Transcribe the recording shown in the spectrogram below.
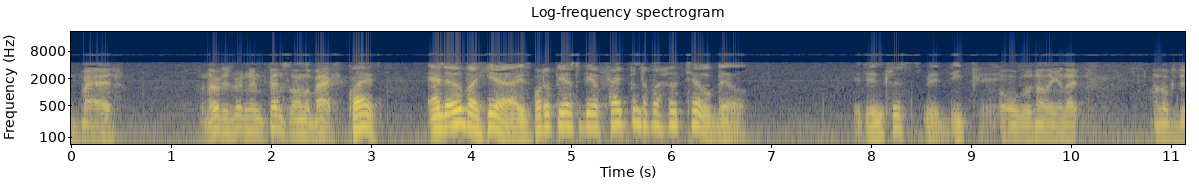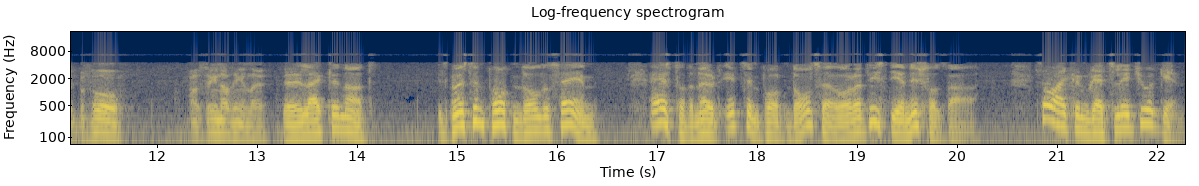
Mad. The note is written in pencil on the back. Quite. And over here is what appears to be a fragment of a hotel bill. It interests me deeply. Oh, there's nothing in that. I looked at it before. I see nothing in there. Very likely not. It's most important all the same. As to the note, it's important also, or at least the initials are. So I congratulate you again.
